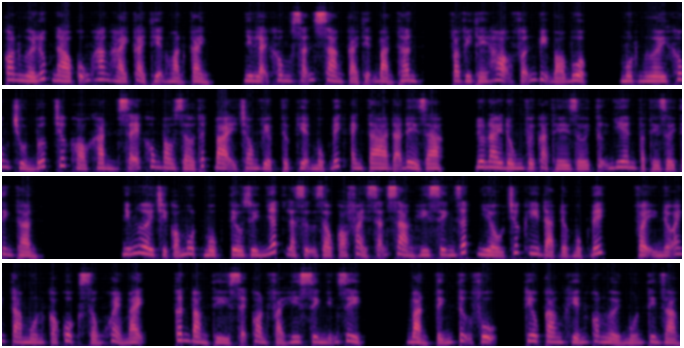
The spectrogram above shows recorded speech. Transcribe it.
Con người lúc nào cũng hăng hái cải thiện hoàn cảnh, nhưng lại không sẵn sàng cải thiện bản thân, và vì thế họ vẫn bị bó buộc. Một người không chùn bước trước khó khăn sẽ không bao giờ thất bại trong việc thực hiện mục đích anh ta đã đề ra, điều này đúng với cả thế giới tự nhiên và thế giới tinh thần. Những người chỉ có một mục tiêu duy nhất là sự giàu có phải sẵn sàng hy sinh rất nhiều trước khi đạt được mục đích, vậy nếu anh ta muốn có cuộc sống khỏe mạnh, cân bằng thì sẽ còn phải hy sinh những gì? Bản tính tự phụ, kiêu căng khiến con người muốn tin rằng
